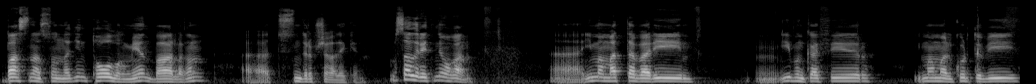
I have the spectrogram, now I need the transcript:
басынан соңына дейін толығымен барлығын ә, түсіндіріп шығады екен. Мысал ретінде оған ә, имам ат табари ибн кафир имам әл куртуби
